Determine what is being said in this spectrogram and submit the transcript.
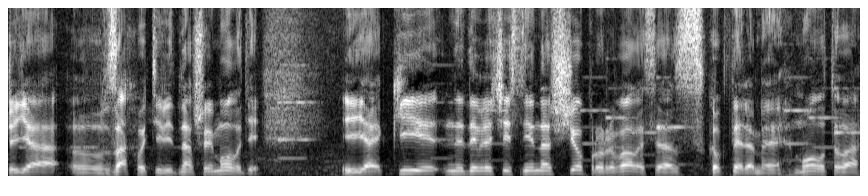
Я е, в захваті від нашої молоді, які, не дивлячись ні на що, проривалися з коктейлями Молотова,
